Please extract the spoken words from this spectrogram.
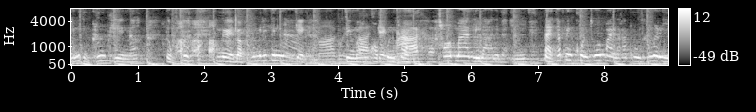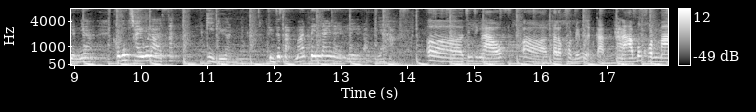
เต้นไปไม่ถึงครึ่งเพลงนะแต่ว่า เหนื่อยแบบไม่ได้เต้นนานเก่งมากเลยจริงมากค่ะขอบคุณค่ะเก่งมากค่ะชอบมากลีลาในแบบนี้ แต่ถ้าเป็นคนทั่วไปนะคะครูเข้ามาเรียนเนี่ยเขาต้องใช้เวลาสักกี่เดือน ถึงจะสามารถเต้นได้ในในระดับเนี้ยค่ะเออจริงๆแล้วเอ่อแต่ละคนไม่เหมือนกันค่ะนะคะบางคนมา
